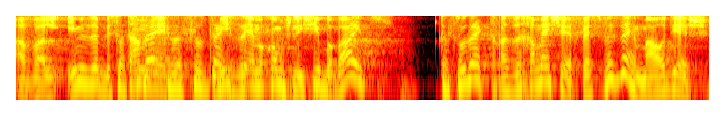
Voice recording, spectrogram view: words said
אבל אם זה בסתם, מי זה- יסיים מקום שלישי בבית, אתה צודק. אז זה 5-0 וזה, מה עוד יש?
